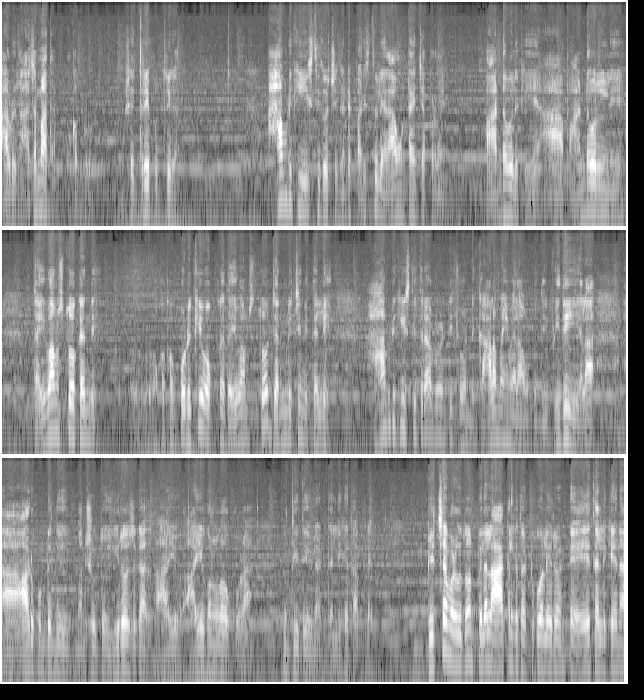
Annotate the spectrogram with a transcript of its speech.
ఆవిడ రాజమాత ఒకప్పుడు క్షత్రియ పుత్రిగా ఆవిడకి ఈ స్థితి వచ్చింది. అంటే పరిస్థితులు ఎలా ఉంటాయని చెప్పడమే. పాండవులకి ఆ పాండవుల్ని దైవాంశతో కంది. ఒక్కొక్క కొడుకి ఒక్కొక్క దైవాంశతో జన్మనిచ్చింది తల్లి. ఆవిడకి ఈ స్థితి రావడం ఏంటి చూడండి. కాలమహిమ ఎలా ఉంటుంది? విధి ఎలా ఆడుకుంటుంది మనుషులతో? ఈరోజు కాదు. ఆయు ఆయుగంలో కూడా కుంతీదేవి లాంటి తల్లికే తప్పలేదు. బిచ్చం అడుగుతాం పిల్లల ఆకలికి తట్టుకోలేరు అంటే ఏ తల్లికైనా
